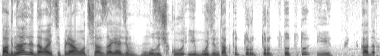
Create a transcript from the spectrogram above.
Погнали, давайте прямо вот сейчас зарядим музычку и будем так тут-тут-тут-тут и кадр.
